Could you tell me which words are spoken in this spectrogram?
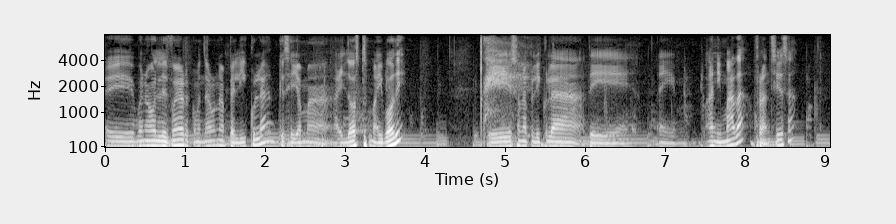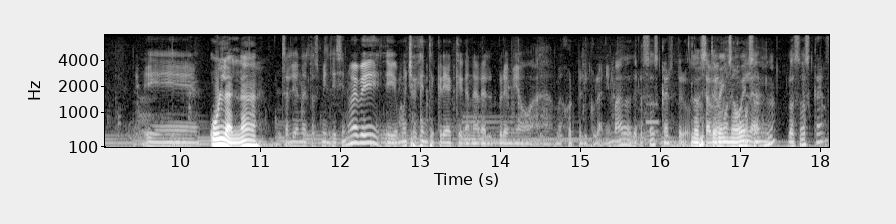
Eh, bueno, les voy a recomendar una película que se llama I Lost My Body. Es una película de eh, animada francesa. Eh, ¡Uh, la, la! Salió en el 2019. eh, mucha gente creía que ganara el premio a mejor película animada de los Oscars, pero Los sabemos cómo son ¿no? los Oscars.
